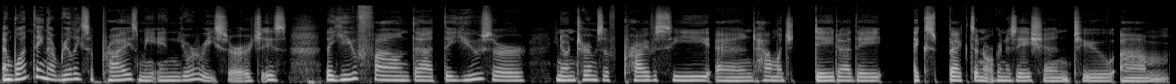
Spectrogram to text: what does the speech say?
And one thing that really surprised me in your research is that you found that the user, you know, in terms of privacy and how much data they expect an organization to um,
